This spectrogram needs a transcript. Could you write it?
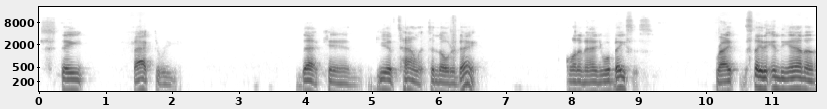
state factory that can give talent to Notre Dame on an annual basis. Right? The state of Indiana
